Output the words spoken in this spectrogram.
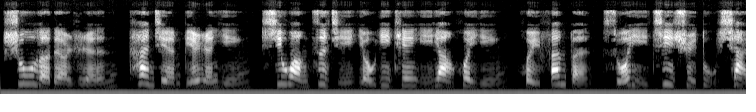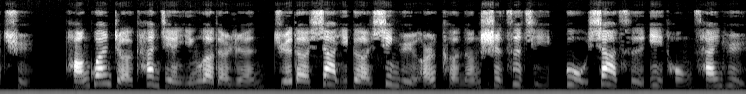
输了的人看见别人赢，希望自己有一天一样会赢，会翻本，所以继续赌下去。旁观者看见赢了的人，觉得下一个幸运儿可能是自己，故下次一同参与。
